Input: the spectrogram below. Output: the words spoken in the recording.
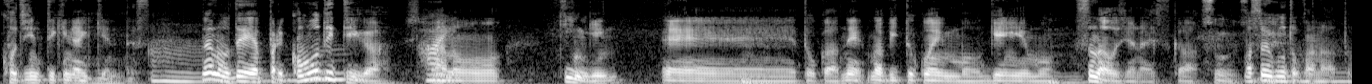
個人的な意見です、なのでやっぱりコモディティが、あの金銀えー、とかね、まあ、ビットコインも原油も素直じゃないですか、そう、まあ、そういうことかなと、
